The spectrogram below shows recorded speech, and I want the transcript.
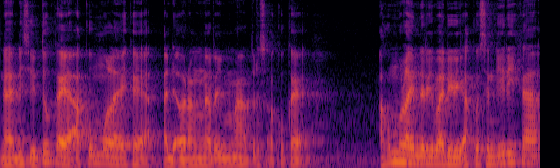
Nah, di situ kayak aku mulai kayak ada orang nerima terus aku kayak aku mulai nerima diri aku sendiri, Kak.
